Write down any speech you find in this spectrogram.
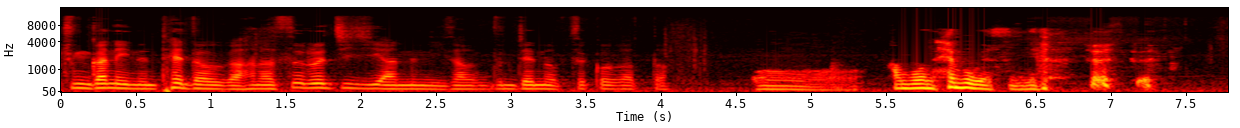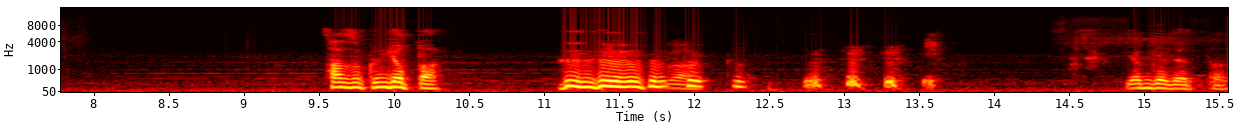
중간에 있는 테더가 하나 쓰러지지 않는 이상 문제는 없을 것 같다 어, 한번 해보겠습니다. 산소 끊겼다. 연결됐다.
